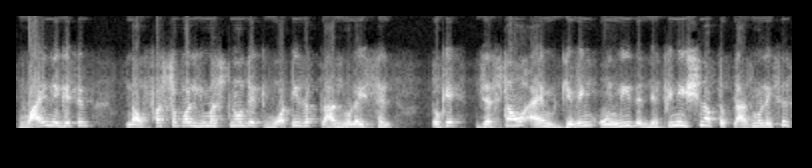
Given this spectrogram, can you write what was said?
Why negative? Now, first of all, you must know that what is a plasmolysed cell. Okay, just now I am giving only the definition of the plasmolysis.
